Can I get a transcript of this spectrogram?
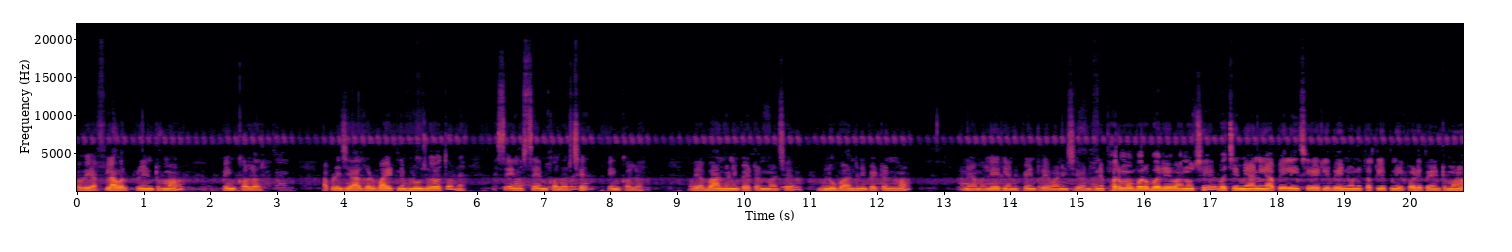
હવે આ ફ્લાવર પ્રિન્ટમાં પિંક કલર આપણે જે આગળ વ્હાઇટ ને બ્લુ જોયો હતો ને, એનો સેમ કલર છે પિંક કલર હવે આ બાંધણી પેટર્નમાં છે બ્લુ બાંધણી પેટર્નમાં અને આમાં લેરિયાની પેન્ટ રહેવાની છે અને ફર્મો બરોબર રહેવાનો છે. વચ્ચે મ્યાની આપેલી છે એટલે બહેનોને તકલીફ નહીં પડે પેન્ટમાં.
